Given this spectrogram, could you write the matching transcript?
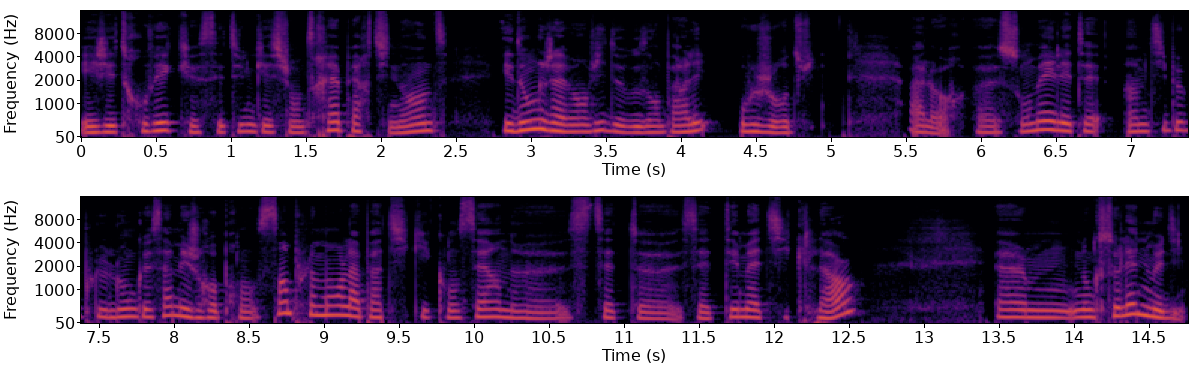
et j'ai trouvé que c'était une question très pertinente et donc j'avais envie de vous en parler aujourd'hui. Alors, euh, son mail était un petit peu plus long que ça, mais je reprends simplement la partie qui concerne euh, cette, euh, cette thématique-là. donc Solène me dit,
